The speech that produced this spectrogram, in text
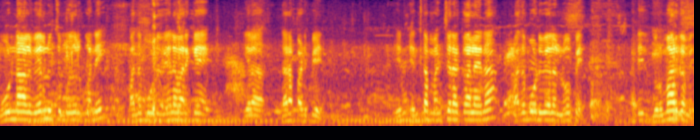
మూడు నాలుగు వేల నుంచి మొదలుకొని పదమూడు వేల వరకే ఇలా ధర పడిపోయింది. ఎంత మంచి రకాలైనా పదమూడు వేల లోపే. అంటే ఇది దుర్మార్గమే.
